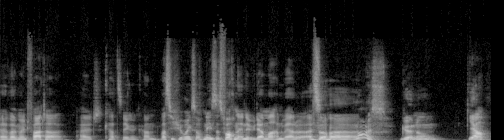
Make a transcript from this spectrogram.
äh, weil mein Vater halt Kat segeln kann. Was ich übrigens auch nächstes Wochenende wieder machen werde. Also äh, nice. Gönnung. Ja.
